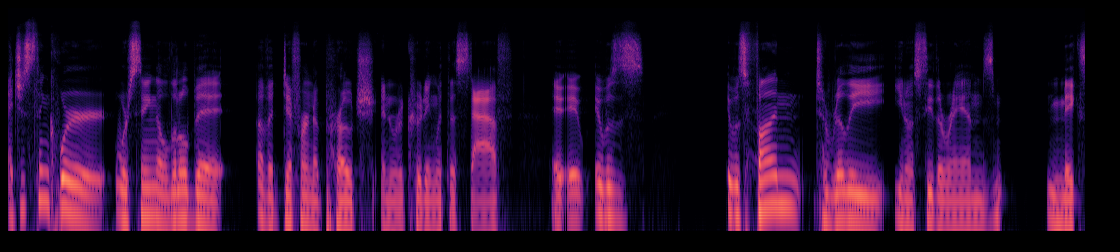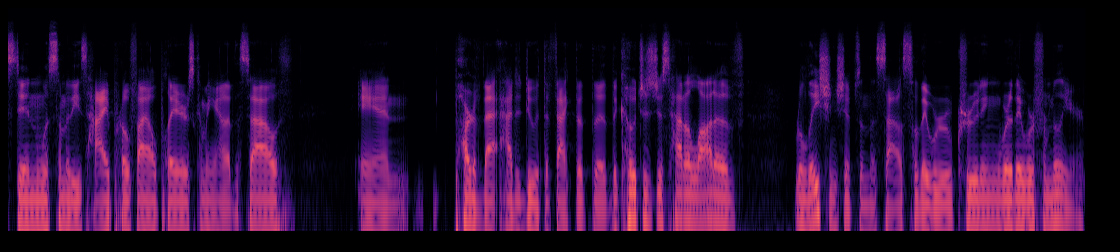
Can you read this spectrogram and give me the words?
I just think we're we're seeing a little bit of a different approach in recruiting with the staff. It, it, it was it was fun to really you know see the Rams mixed in with some of these high profile players coming out of the South, and part of that had to do with the fact that the the coaches just had a lot of relationships in the South, so they were recruiting where they were familiar.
